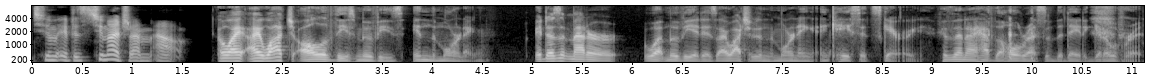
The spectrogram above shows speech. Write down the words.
Too if it's too much, I'm out. Oh, I, I watch all of these movies in the morning. It doesn't matter what movie it is. I watch it in the morning in case it's scary, because then I have the whole rest of the day to get over it.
